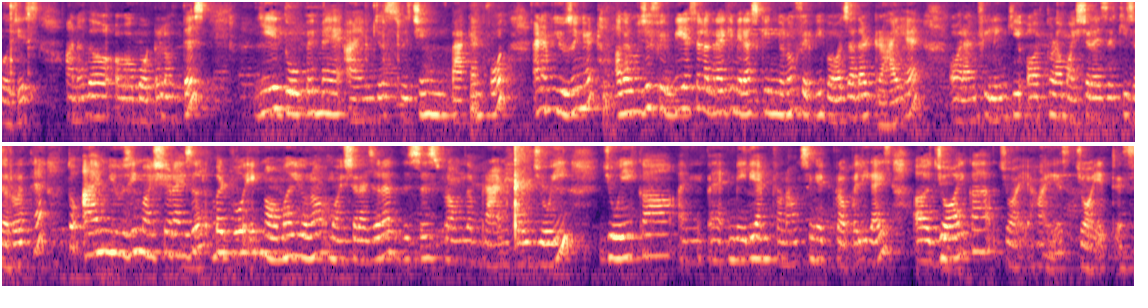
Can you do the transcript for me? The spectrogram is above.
purchase another bottle of this ये दो पे मैं I am just switching back and forth and I am using it अगर मुझे फिर भी ऐसा लग रहा है कि मेरा स्किन यू नो फिर भी बहुत ज़्यादा ड्राई है और आई एम फीलिंग कि और थोड़ा मॉइस्चराइज़र की ज़रूरत है तो I am using moisturiser but वो एक नॉर्मल यू नो मॉइस्चराइज़र है. This is from the brand call Joy Joy का maybe I am pronouncing it properly guys Joy का जॉय हाँ यस जॉय इट इज़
